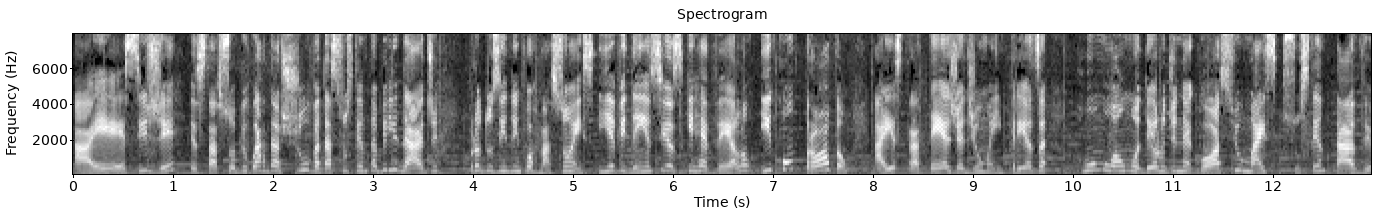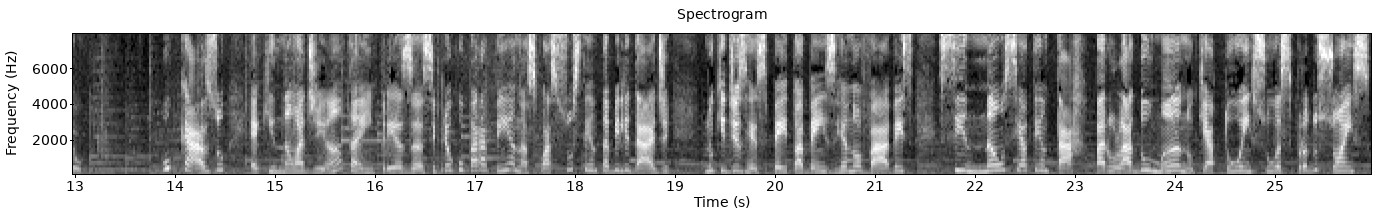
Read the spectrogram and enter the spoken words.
a ESG está sob o guarda-chuva da sustentabilidade, produzindo informações e evidências que revelam e comprovam a estratégia de uma empresa rumo a um modelo de negócio mais sustentável. O caso é que não adianta a empresa se preocupar apenas com a sustentabilidade no que diz respeito a bens renováveis se não se atentar para o lado humano que atua em suas produções,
